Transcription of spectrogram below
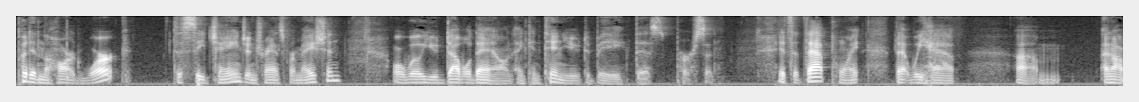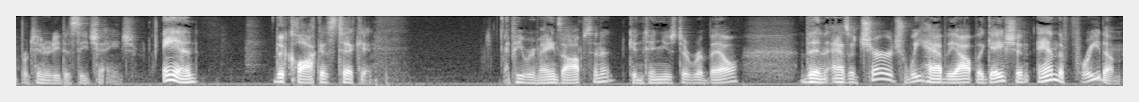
Put in the hard work to see change and transformation? Or will you double down and continue to be this person? It's at that point that we have um, an opportunity to see change. And the clock is ticking. If he remains obstinate, continues to rebel, then as a church, we have the obligation and the freedom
